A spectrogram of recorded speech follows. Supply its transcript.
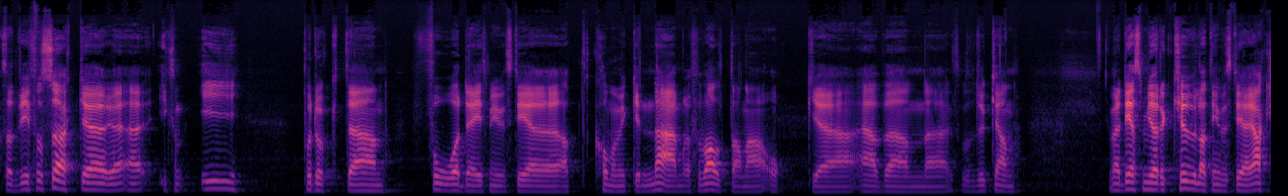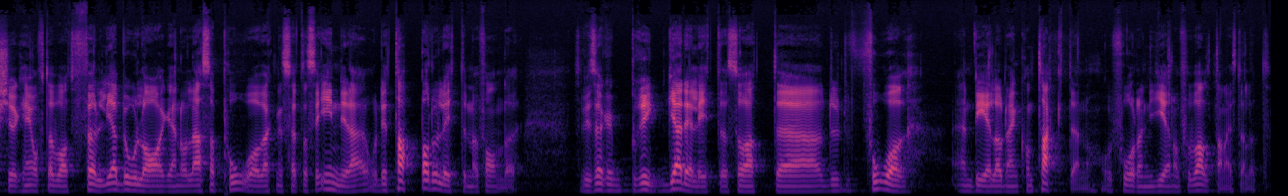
Så att vi försöker uh, liksom, i produkten få dig som investerare att komma mycket närmare förvaltarna och uh, även liksom, du kan men det som gör det kul att investera i aktier kan ju ofta vara att följa bolagen och läsa på och verkligen sätta sig in i det här och det tappar du lite med fonder. Så vi försöker brygga det lite så att uh, du får en del av den kontakten och får den genom förvaltarna istället.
